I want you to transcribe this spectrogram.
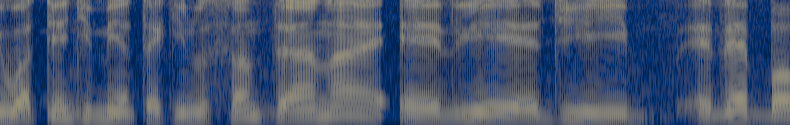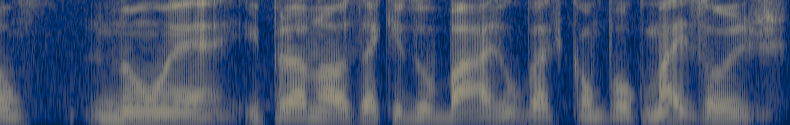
o atendimento aqui no Santana, ele é, de, ele é bom, não é? E para nós aqui do bairro vai ficar um pouco mais longe.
